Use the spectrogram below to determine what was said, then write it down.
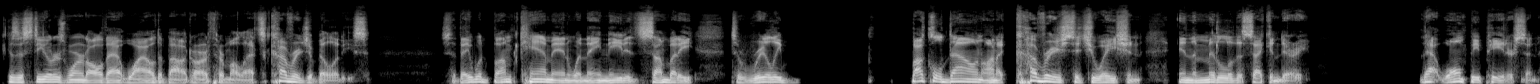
because the Steelers weren't all that wild about Arthur Maulet's coverage abilities. So they would bump Cam in when they needed somebody to really buckle down on a coverage situation in the middle of the secondary. That won't be Peterson.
